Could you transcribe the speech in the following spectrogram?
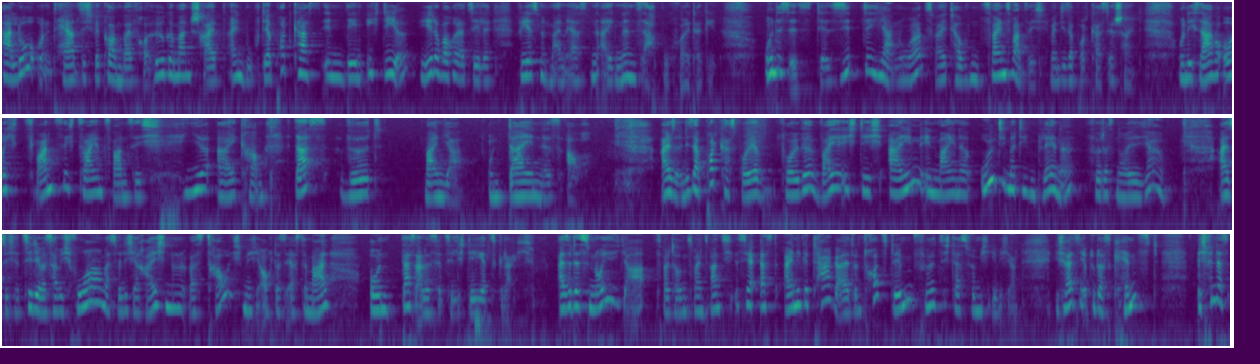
Hallo und herzlich willkommen bei Frau Högemann schreibt ein Buch, der Podcast, in dem ich dir jede Woche erzähle, wie es mit meinem ersten eigenen Sachbuch weitergeht. Und es ist der 7. Januar 2022, wenn dieser Podcast erscheint. Und ich sage euch 2022, here I come. Das wird mein Jahr und deines auch. Also in dieser Podcast-Folge weihe ich dich ein in meine ultimativen Pläne für das neue Jahr. Also ich erzähle dir, was habe ich vor, was will ich erreichen, was traue ich mich auch das erste Mal und das alles erzähle ich dir jetzt gleich. Also das neue Jahr 2022 ist ja erst einige Tage alt und trotzdem fühlt sich das für mich ewig an. Ich weiß nicht, ob du das kennst. Ich finde das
